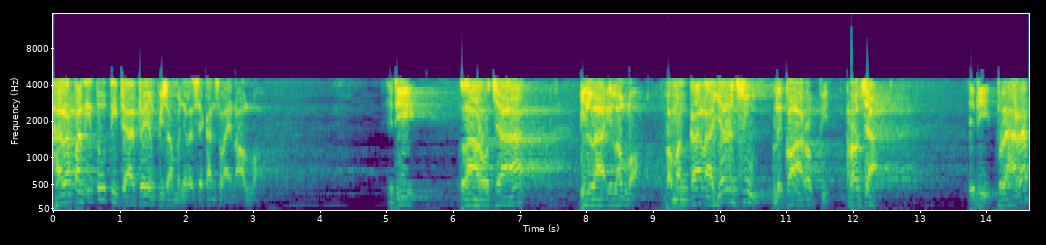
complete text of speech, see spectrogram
harapan itu tidak ada yang bisa menyelesaikan selain Allah. Jadi la roja illa ilallah. Faman kana yarju liqa rabbi. Roja. Jadi berharap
